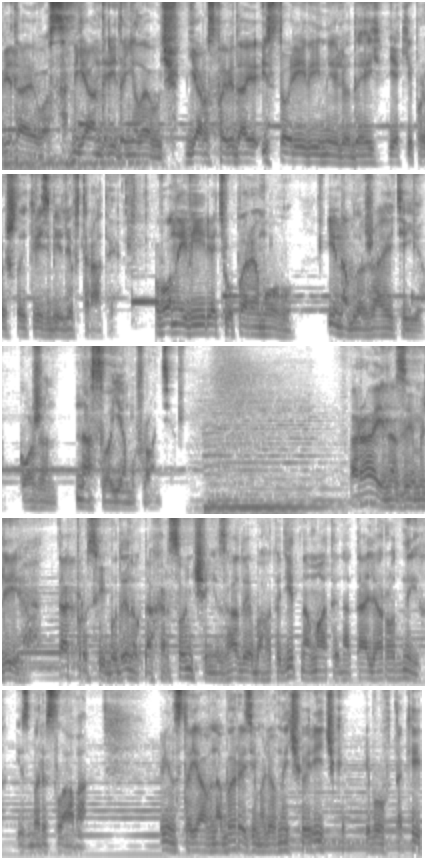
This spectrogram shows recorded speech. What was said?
Вітаю вас. Я Андрій Данілевич. Я розповідаю історії війни людей, які пройшли крізь білі втрати. Вони вірять у перемогу і наближають її кожен на своєму фронті. Рай на землі. Так про свій будинок на Херсонщині згадує багатодітна мати Наталя Родних із Береслава. Він стояв на березі мальовничої річки і був такий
